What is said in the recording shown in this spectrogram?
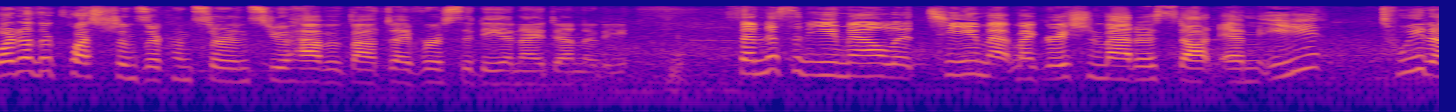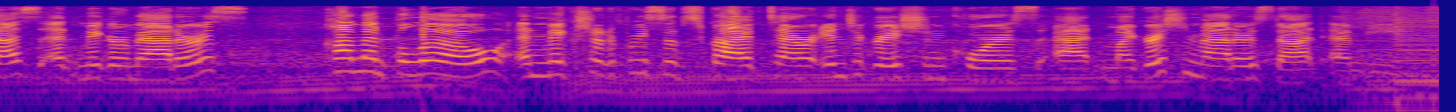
What other questions or concerns do you have about diversity and identity? Send us an email at team at migrationmatters.me, tweet us at migrmatters, comment below, and make sure to pre-subscribe to our integration course at migrationmatters.me.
